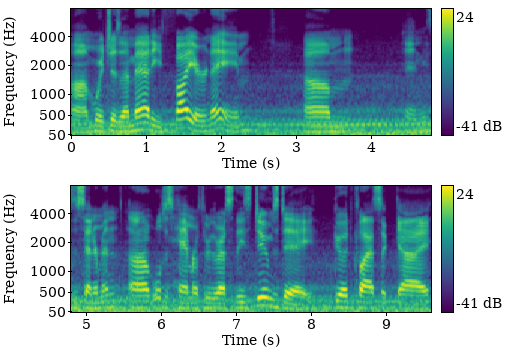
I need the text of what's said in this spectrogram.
um, which is a Matty Fire name. Um, and he's a centerman. Uh, we'll just hammer through the rest of these. Doomsday, good classic guy.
